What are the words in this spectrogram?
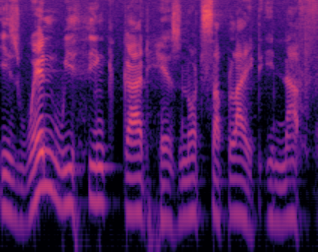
is when we think God has not supplied enough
